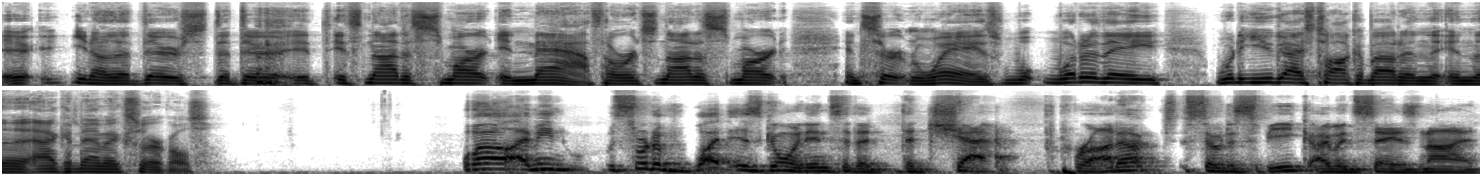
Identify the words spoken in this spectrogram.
it, you know that there's that there it, it's not as smart in math or it's not as smart in certain ways. What are they? What do you guys talk about in the in the academic circles? Well, I mean, sort of what is going into the the chat product, so to speak, I would say is not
